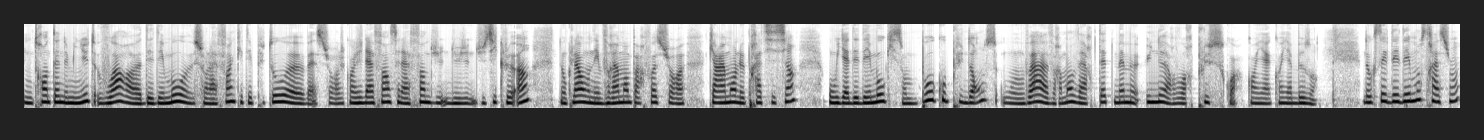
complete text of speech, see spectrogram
une trentaine de minutes, voire des démos sur la fin qui étaient plutôt, bah, sur, quand dis la fin, c'est la fin du, du, cycle 1. Donc là, on est vraiment parfois sur carrément le praticien, où il y a des démos qui sont beaucoup plus dense où on va vraiment vers peut-être même une heure, voire plus, quoi, quand il y a, quand y a besoin. Donc, c'est des démonstrations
